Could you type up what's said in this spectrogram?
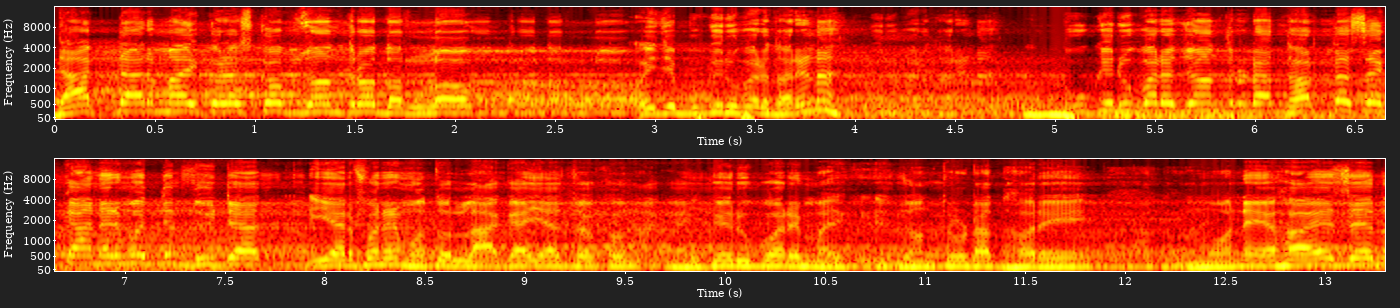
ডাক্তার মাইক্রোস্কোপ যন্ত্র ধরল। ওই যে বুকের উপরে ধরে না? বুকের উপরে যন্ত্রটা ধরতেছে, কানের মধ্যে দুইটা ইয়ারফোনের মতো লাগাইয়া যখন বুকের উপরে যন্ত্রটা ধরে, মনে হয় যেন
